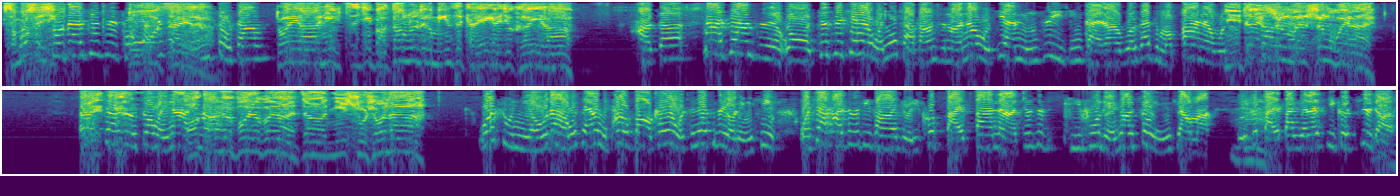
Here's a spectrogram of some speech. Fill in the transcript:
什么事情多在就是从小就是容易受伤。对呀、你自己把当中这个名字改一改就可以了。好的，那这样子，我就是现在我念小房子嘛，那我既然名字已经改了，我该怎么办呢？我你再升门升回来。呃，叫这个周维娜是吗？我看看，不是不是，叫你属什么的？我属牛的，我想让你帮帮我看看我身上是不是有灵性。我下巴这个地方有一颗白斑呐、就是皮肤脸上受影响嘛，有一个白斑，原来是一颗痣的，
